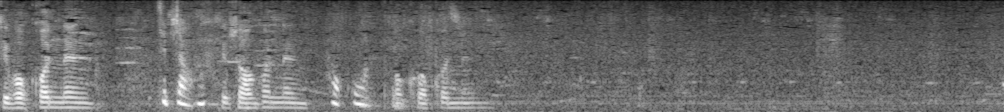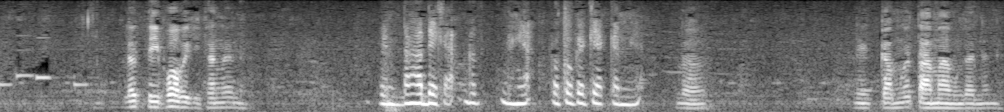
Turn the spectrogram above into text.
สิบหกคนหนึ่งสิบสองสิบสองคนหนึ่งหกขวบหกขวบคนหนึ่ง แล้วตีพ่อไปกี่ครั้งแล้วเนี่ยเป็นตั้งแต่เด็กอะก็อย่างเงี้ยก็ตัวแก่ๆกันเงี้ยเหรอเนี่ยกรรมก็ตามมาเหมือนกันนั่นย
